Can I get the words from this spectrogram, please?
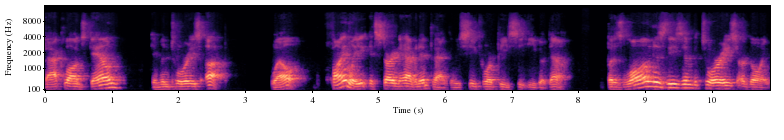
backlogs down, inventories up. Well, finally, it's starting to have an impact, and we see core PCE go down. But as long as these inventories are going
